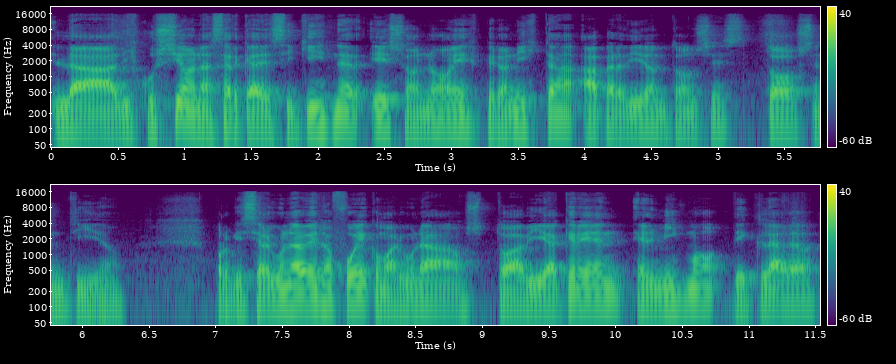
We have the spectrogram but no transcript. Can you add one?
la discusión acerca de si Kirchner es o no es peronista ha perdido entonces todo sentido. Porque si alguna vez lo fue, como algunos todavía creen, él mismo declara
